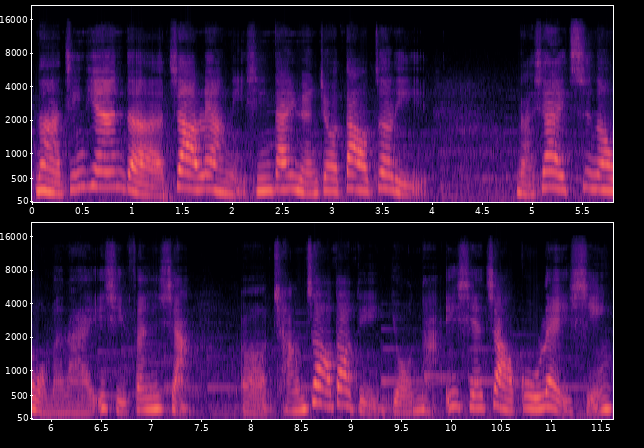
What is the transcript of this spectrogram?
那今天的照亮你心单元就到这里。那下一次呢，我们来一起分享，呃，长照到底有哪一些照顾类型？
